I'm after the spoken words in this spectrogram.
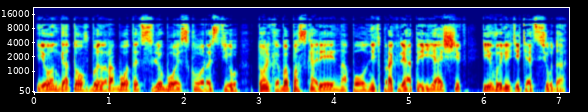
и он готов был работать с любой скоростью, только бы поскорее наполнить проклятый ящик и вылететь отсюда.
